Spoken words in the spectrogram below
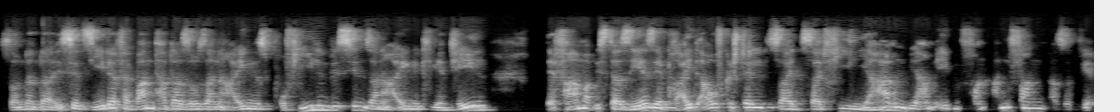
Sondern da ist jetzt jeder Verband hat da so sein eigenes Profil ein bisschen, seine eigene Klientel. Der Pharma ist da sehr, sehr breit aufgestellt seit, seit vielen Jahren. Wir haben eben von Anfang, also wir,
